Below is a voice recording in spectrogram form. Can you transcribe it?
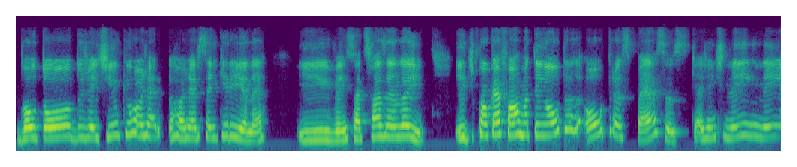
voltou do jeitinho que o Rogério, o Rogério Ceni queria, né? E vem satisfazendo aí. E de qualquer forma, tem outras, outras peças que a gente nem, nem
